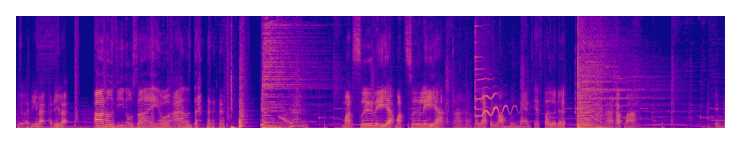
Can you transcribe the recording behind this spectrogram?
เอออันนี้แหละ อันนี้แหละอาโนจีโนไซอยู่อานาดา มัดซื้อลีอะมัดซื้อลีอะอ่าขออนุญาตเป็นลำเมืองแมนเชสเตอร์เด้อนะครับมาเป็นโด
